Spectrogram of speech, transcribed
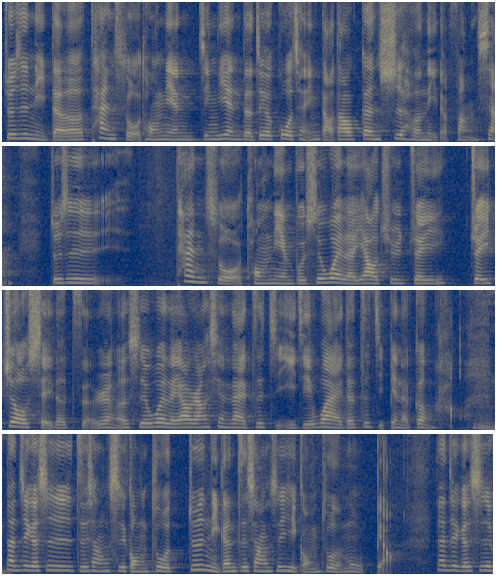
就是你的探索童年经验的这个过程引导到更适合你的方向。就是探索童年，不是为了要去追追究谁的责任，而是为了要让现在自己以及未来的自己变得更好。嗯。那这个是咨商师工作，就是你跟咨商师一起工作的目标。那这个是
